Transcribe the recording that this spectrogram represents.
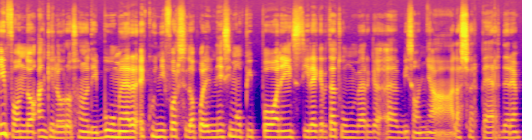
In fondo anche loro sono dei boomer e quindi forse dopo l'ennesimo pippone in stile Greta Thunberg eh, bisogna lasciar perdere.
